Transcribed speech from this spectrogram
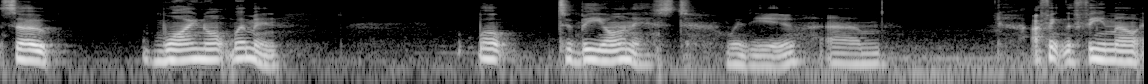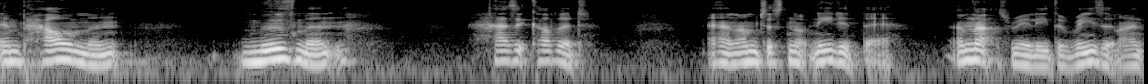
So why not women? Well, to be honest with you, um, I think the female empowerment movement has it covered. And I'm just not needed there. And that's really the reason. I,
